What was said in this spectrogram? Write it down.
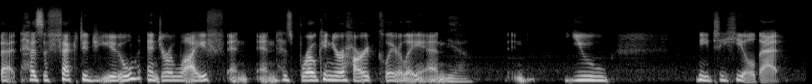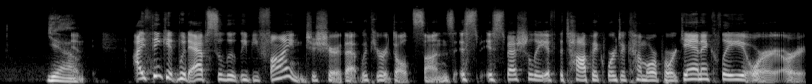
that has affected you and your life and and has broken your heart clearly and Yeah. you need to heal that Yeah. And- i think it would absolutely be fine to share that with your adult sons especially if the topic were to come up organically or or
